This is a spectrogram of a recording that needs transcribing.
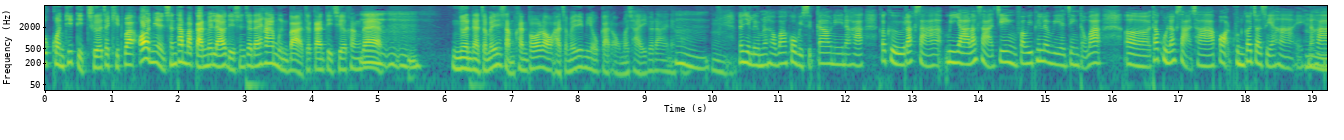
ทุกคนที่ติดเชื้อจะคิดว่าอ้อเนี่ย ฉันทำประกันไว้แล้วเดี๋ยวฉันจะได้ห้าหมื่นบาทจากการติดเชื้อครั้งแรกอืมอืมอืม เงินอาจจะไม่ได้สำคัญเพราะเราอาจจะไม่ได้มีโอกาสออกมาใช้ก็ได้นะคะแล้วอย่าลืมนะคะว่าโควิด -19 นี้นะคะ ก็คือรักษา มียารักษาจริง ฟาวิพิลเวียจริง แต่ว่าถ้าคุณรักษาช้าปอดคุณก็จะเสียหายนะคะ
